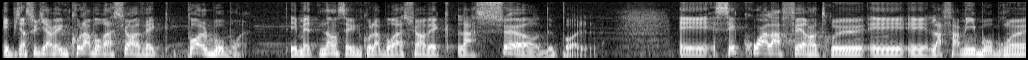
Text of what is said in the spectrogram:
Et puis ensuite, il y avait une collaboration avec Paul Beaubrun. Et maintenant, c'est une collaboration avec la sœur de Paul. Et c'est quoi l'affaire entre eux et, la famille Beaubrun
